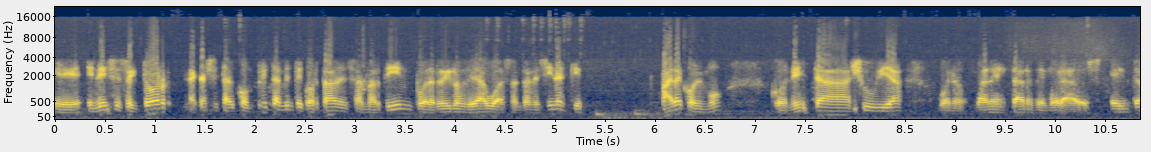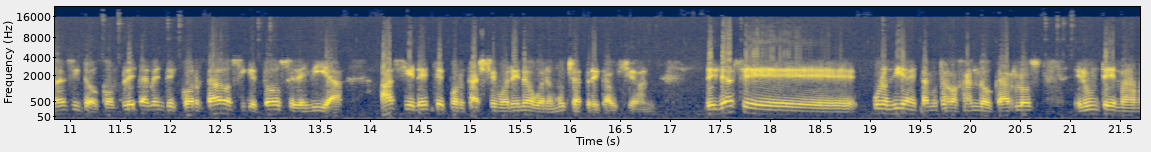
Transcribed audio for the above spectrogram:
Eh, en ese sector la calle está completamente cortada en San Martín por arreglos de agua santafesinas que, para colmo, con esta lluvia, bueno, van a estar demorados. El tránsito completamente cortado, así que todo se desvía hacia el este por calle Moreno, bueno, mucha precaución. Desde hace unos días estamos trabajando, Carlos, en un tema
